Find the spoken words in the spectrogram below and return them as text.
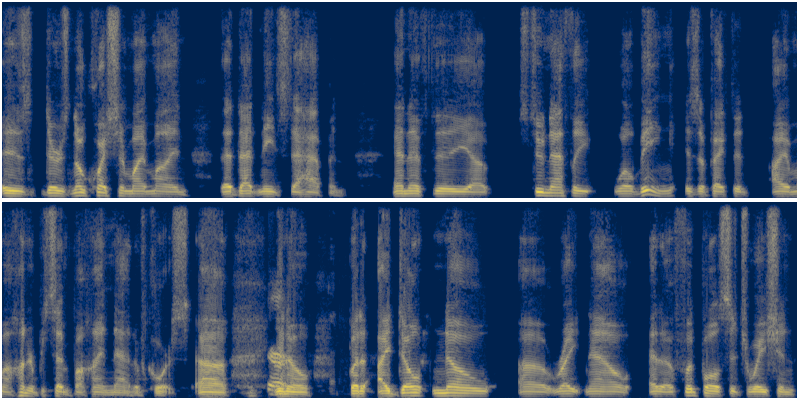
is there's no question in my mind that that needs to happen, and if the uh, student athlete well being is affected, I am hundred percent behind that, of course. Uh, sure. You know, but I don't know uh, right now at a football situation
